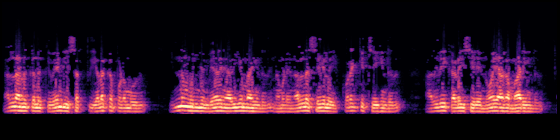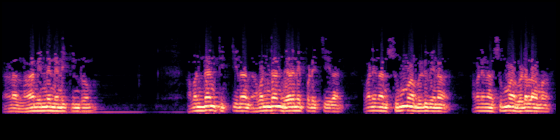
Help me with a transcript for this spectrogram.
நல்ல அணுக்களுக்கு வேண்டிய சத்து இழக்கப்படும் போது இன்னும் கொஞ்சம் வேதனை அதிகமாகின்றது. நம்முடைய நல்ல செயலை குறைக்கச் செய்கின்றது. அதுவே கடைசியிலே நோயாக மாறுகின்றது. ஆனால் நாம் என்ன நினைக்கின்றோம்? அவன்தான் திட்டினான். அவன்தான் வேதனைப்படச் செய்தான். அவனை நான் சும்மா விடுவேனா? அவனை நான் சும்மா விடலாமா?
